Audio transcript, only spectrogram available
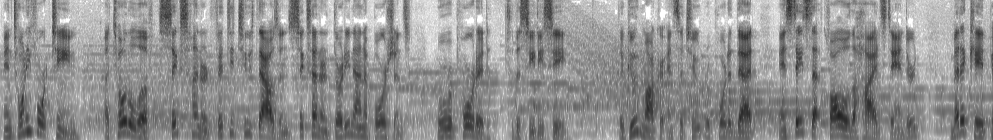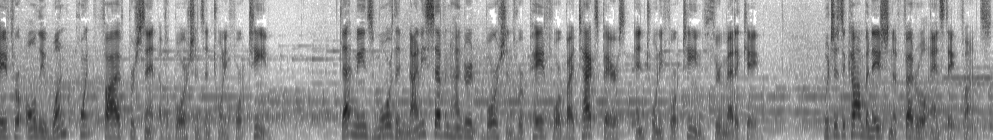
In 2014, a total of 652,639 abortions were reported to the CDC. The Guttmacher Institute reported that in states that follow the Hyde standard, Medicaid paid for only 1.5% of abortions in 2014. That means more than 9,700 abortions were paid for by taxpayers in 2014 through Medicaid, which is a combination of federal and state funds.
